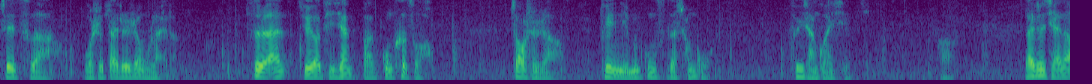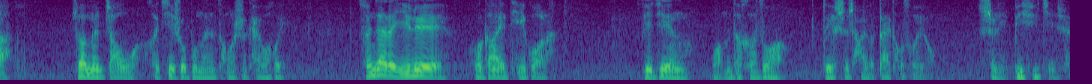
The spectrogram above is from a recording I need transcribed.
这次啊，我是带着任务来的，自然就要提前把功课做好。赵市长对你们公司的成果非常关心，啊，来之前呢，专门找我和技术部门的同事开过会，存在的疑虑我刚也提过了。毕竟我们的合作对市场有带头作用，市里必须谨慎。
